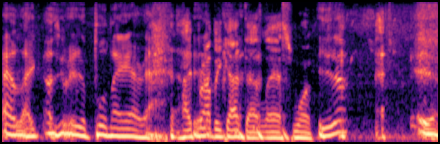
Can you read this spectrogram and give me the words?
I was like, I was ready to pull my hair out. I probably got that last one. You know? Yeah.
